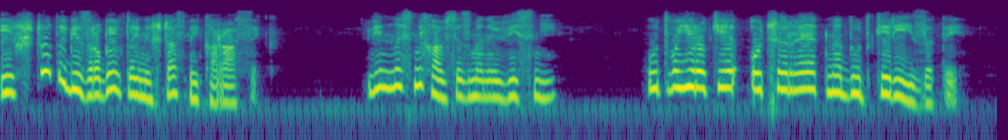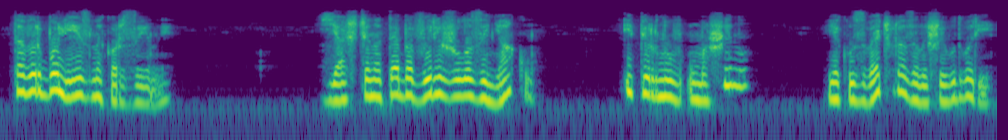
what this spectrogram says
І що тобі зробив той нещасний карасик? Він насміхався з мене в вісні. У твої роки очерет на дудки різати та верболіз на корзини. Я ще на тебе виріжу лозиняку і пірнув у машину, яку з вечора залишив у дворі.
